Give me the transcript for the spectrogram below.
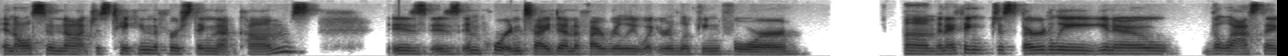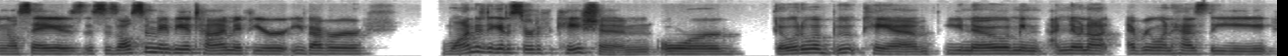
and also not just taking the first thing that comes is is important to identify really what you're looking for um, and i think just thirdly you know the last thing I'll say is this is also maybe a time if you're you've ever wanted to get a certification or go to a boot camp, you know, I mean, I know not everyone has the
